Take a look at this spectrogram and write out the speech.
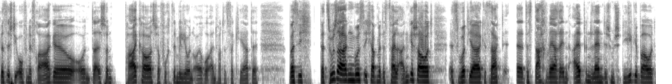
das ist die offene Frage. Und da ist so ein Parkhaus für 15 Millionen Euro einfach das Verkehrte. Was ich dazu sagen muss, ich habe mir das Teil angeschaut. Es wurde ja gesagt, äh, das Dach wäre in alpenländischem Stil gebaut.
